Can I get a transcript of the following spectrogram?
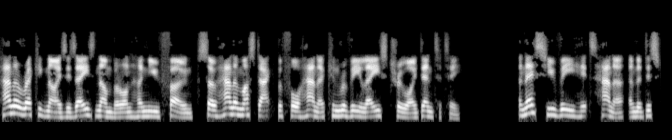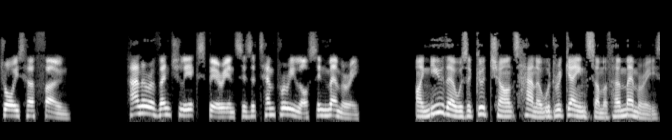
Hannah recognizes A's number on her new phone, so Hannah must act before Hannah can reveal A's true identity. An SUV hits Hannah, and it destroys her phone. Hannah eventually experiences a temporary loss in memory. I knew there was a good chance Hannah would regain some of her memories.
